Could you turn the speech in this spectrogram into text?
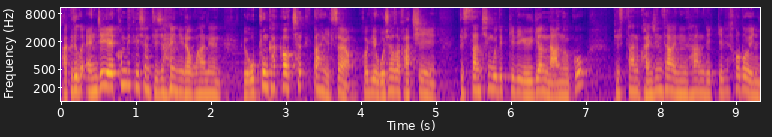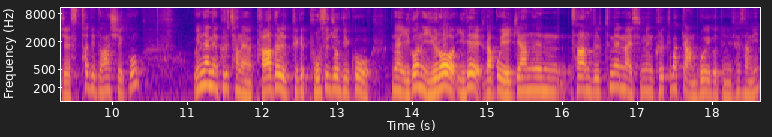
아 그리고 NJ의 computation design이라고 하는 그 오픈 카카오 채팅방이 있어요. 거기 오셔서 같이 비슷한 친구들끼리 의견 나누고 비슷한 관심사가 있는 사람들끼리 서로 이제 스터디도 하시고 왜냐면 그렇잖아요. 다들 되게 보수적이고 그냥 이거는 이러 이래 라고 얘기하는 사람들 틈에만 있으면 그렇게밖에 안 보이거든요 세상이.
